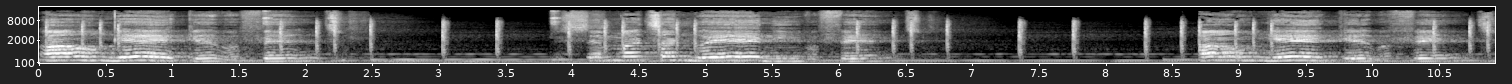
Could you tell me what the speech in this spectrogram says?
awungeke bafethu. Nisemathandweni bafethu. Awungeke bafethu.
